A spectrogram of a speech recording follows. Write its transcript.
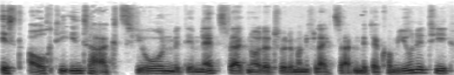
ist auch die Interaktion mit dem Netzwerk, neudeutsch würde man vielleicht sagen, mit der Community,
